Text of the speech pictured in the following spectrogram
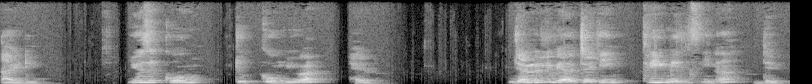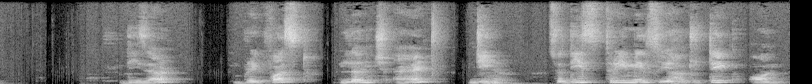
tidy. Use a comb to comb your hair. Generally, we are taking three meals in a day. These are breakfast, lunch, and dinner. So, these three meals you have to take on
